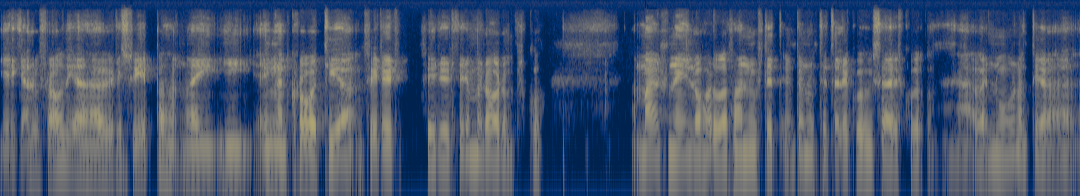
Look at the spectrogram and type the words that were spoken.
Ég er ekki alveg frá því að það hafi verið svipað þannig í, í England-Kroatíu fyrir, fyrir þreymur árum sko. Að maður svona einlega horfði á þann undanústutileg og hugsaði sko að verði nú vonandi að,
